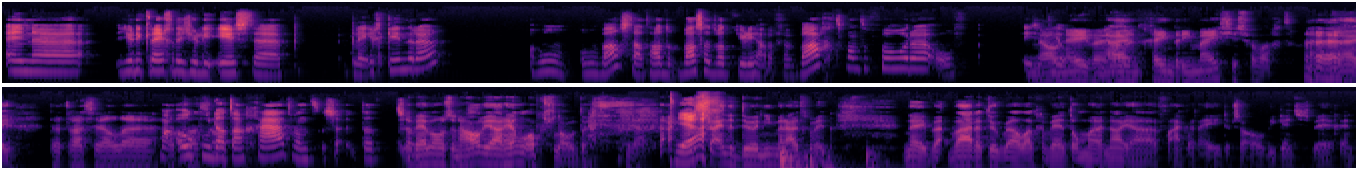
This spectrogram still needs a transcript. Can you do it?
En eh, jullie kregen dus jullie eerste pleegkinderen. Hoe, hoe was dat? Had, was dat wat jullie hadden verwacht van tevoren? Of is nou het heel... nee, wij Nee. hadden geen drie meisjes verwacht. Nee. dat was wel... eh, Maar ook hoe wel- dat dan gaat, want zo, dat, zo... We hebben ons een half jaar helemaal opgesloten. Ja. Ja? We zijn de deur niet meer uit geweest. Nee, we waren natuurlijk wel wat gewend om, eh, nou ja, vaak wat eten of zo, weekendjes weg. En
